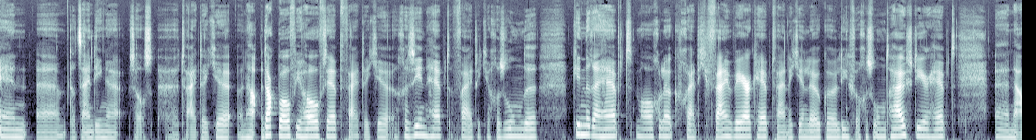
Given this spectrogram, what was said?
En um, dat zijn dingen zoals uh, het feit dat je een dak boven je hoofd hebt, het feit dat je een gezin hebt, het feit dat je gezonde kinderen hebt, mogelijk, het feit dat je fijn werk hebt, het feit dat je een leuke, lieve, gezond huisdier hebt. Uh, nou,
